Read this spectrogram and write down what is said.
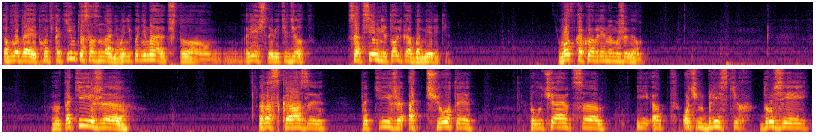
обладает хоть каким-то сознанием, они понимают, что речь-то ведь идет совсем не только об Америке. Вот в какое время мы живем. Такие же рассказы, такие же отчеты получаются и от очень близких друзей,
